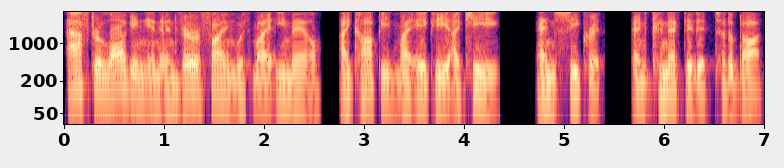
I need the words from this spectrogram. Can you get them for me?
After logging in and verifying with my email, I copied my API key and secret and connected it to the bot.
